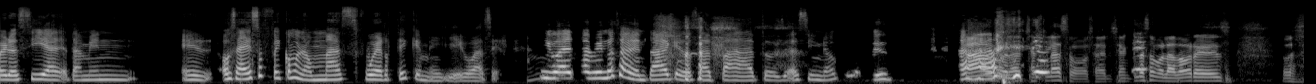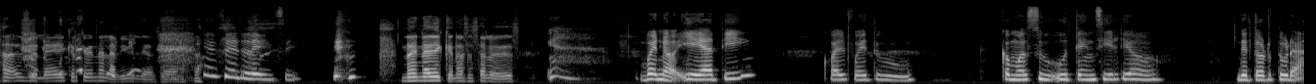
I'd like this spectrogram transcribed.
Pero sí, eh, también, el, o sea, eso fue como lo más fuerte que me llegó a hacer. Igual también nos aventaba que los zapatos y así, ¿no? Pues, ah, bueno, el chanclazo, o sea, el chanclazo volador es o sea, es de ley, creo que viene en la Biblia. O sea. Es de ley, sí. No hay nadie que no se salve de eso. Bueno, ¿y a ti? ¿Cuál fue tu, como su utensilio de tortura?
